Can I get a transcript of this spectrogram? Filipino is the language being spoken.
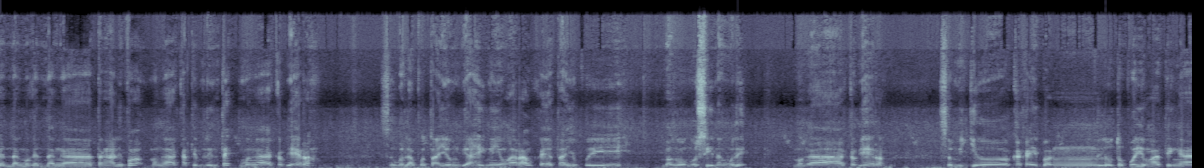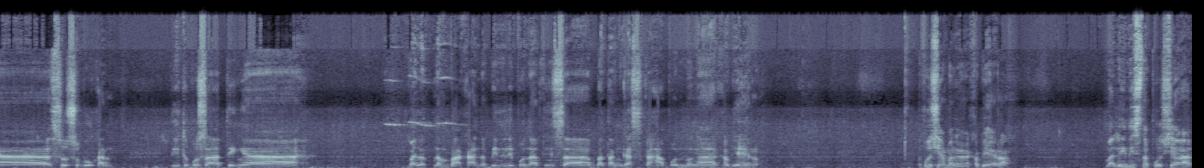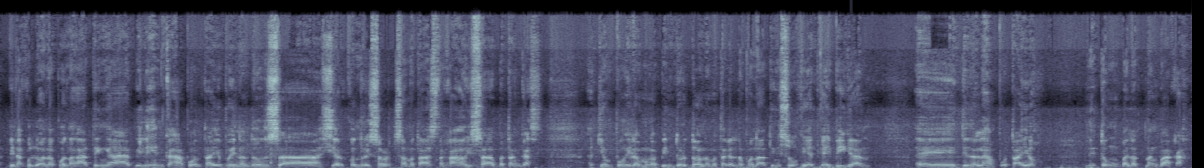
magandang magandang ah, tanghali po mga katimlintek, mga kabiyahero. So wala po tayong biyahe ngayong araw kaya tayo po mangungusi ng muli mga kabiyahero. So medyo kakaibang luto po yung ating ah, susubukan dito po sa ating ah, balat ng baka na binili po natin sa Batangas kahapon mga kabiyahero. Po siya mga kabiyahero. Malinis na po siya at pinakuluan na po ng ating ah, bilihin kahapon. Tayo po ay nandun sa Shercon Resort sa mataas na kahoy sa Batangas. At yung pong ilang mga bindor doon na matagal na po nating suki at kaibigan, eh, dinalahan po tayo nitong balat ng baka.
